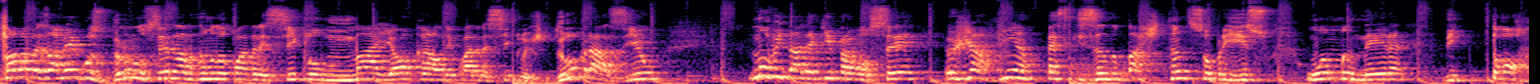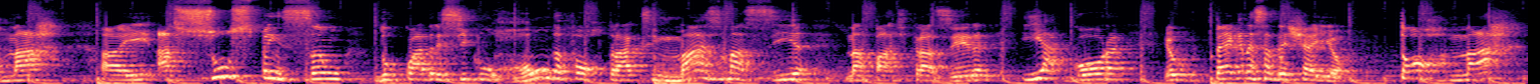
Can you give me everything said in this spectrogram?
Fala meus amigos, Bruno Senna na turma do Quadriciclo, o maior canal de quadriciclos do Brasil. Novidade aqui para você, eu já vinha pesquisando bastante sobre isso, uma maneira de tornar aí a suspensão do quadriciclo Honda Fortrax mais macia na parte traseira e agora eu pego nessa deixa aí, ó, tornar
